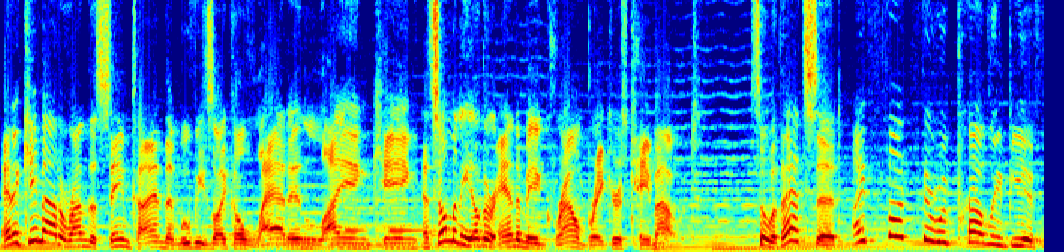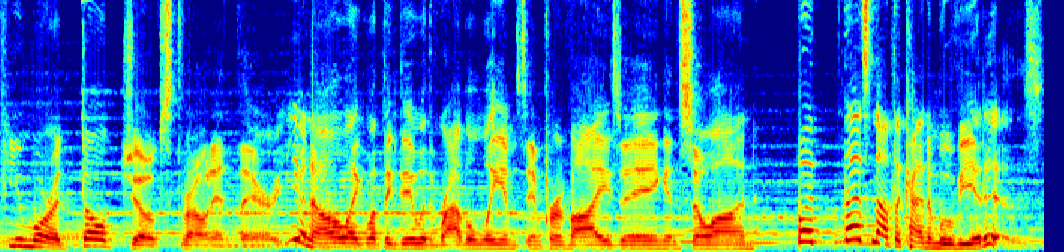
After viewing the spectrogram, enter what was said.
and it came out around the same time that movies like Aladdin, Lion King, and so many other anime groundbreakers came out. So with that said, I thought there would probably be a few more adult jokes thrown in there. You know, like what they did with Robin Williams improvising and so on. But that's not the kind of movie it is.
